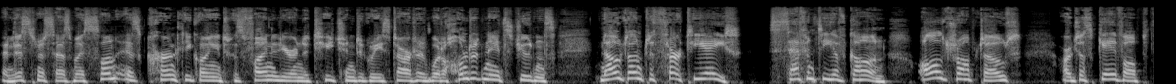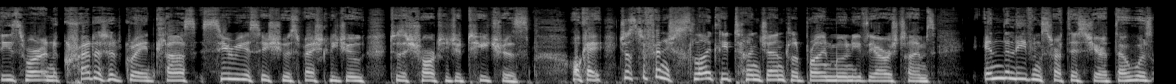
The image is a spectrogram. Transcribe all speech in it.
a listener says, My son is currently going into his final year in a teaching degree, started with 108 students, now down to 38. 70 have gone, all dropped out or just gave up. These were an accredited grade class, serious issue, especially due to the shortage of teachers. Okay, just to finish, slightly tangential, Brian Mooney of the Irish Times. In the Leaving Cert this year, there was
